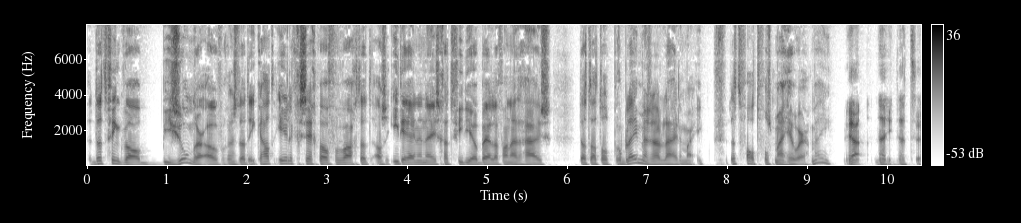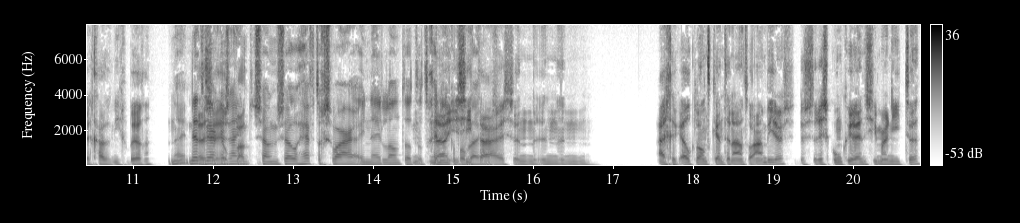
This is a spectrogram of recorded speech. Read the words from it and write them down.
dat vind ik wel bijzonder overigens. Dat ik had eerlijk gezegd wel verwacht dat als iedereen ineens gaat videobellen vanuit huis... dat dat tot problemen zou leiden. Maar ik, dat valt volgens mij heel erg mee. Ja, nee, dat eh, gaat ook niet gebeuren. Nee, netwerken zijn zo, zo heftig zwaar in Nederland dat dat geen Nou, enkel je ziet probleem daar is. is een, een, een... Eigenlijk elk land kent een aantal aanbieders. Dus er is concurrentie, maar niet te.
